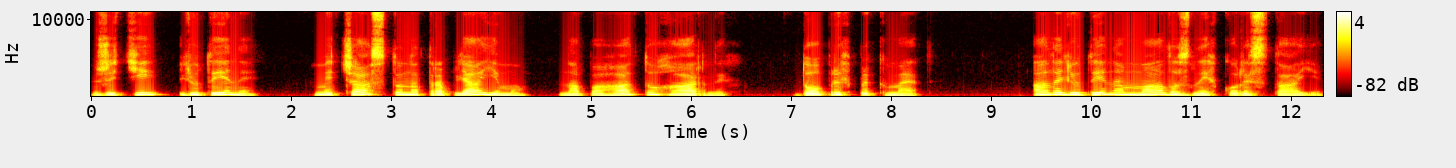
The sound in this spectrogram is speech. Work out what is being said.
В житті людини ми часто натрапляємо на багато гарних, добрих прикмет, але людина мало з них користає,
